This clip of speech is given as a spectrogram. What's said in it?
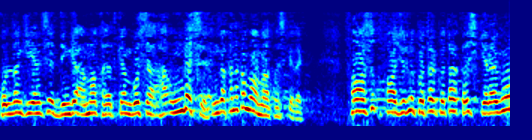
qo'ldan kelgancha dinga amal qilayotgan bo'lsa ha ungachi unga qanaqa muomala qilish kerak? Fosiq fojirni ko'tar ko'tar qilish keraku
